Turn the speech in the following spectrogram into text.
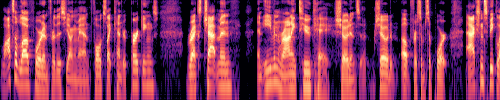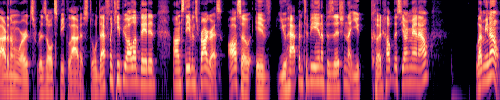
Lots of love poured in for this young man. Folks like Kendrick Perkins, Rex Chapman, and even Ronnie 2K showed into, showed up for some support. Actions speak louder than words, results speak loudest. We'll definitely keep you all updated on Steven's progress. Also, if you happen to be in a position that you could help this young man out, let me know.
